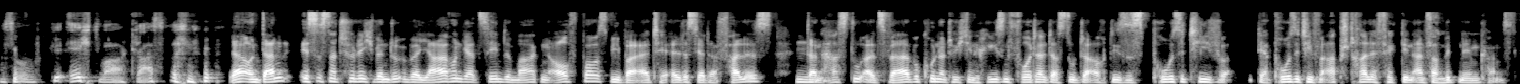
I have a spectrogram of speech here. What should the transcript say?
Das so echt war, krass. Ja, und dann ist es natürlich, wenn du über Jahre und Jahrzehnte Marken aufbaust, wie bei RTL das ja der Fall ist, mhm. dann hast du als Werbekunde natürlich den Riesenvorteil, dass du da auch dieses positive, der positive Abstrahleffekt, den einfach mitnehmen kannst.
